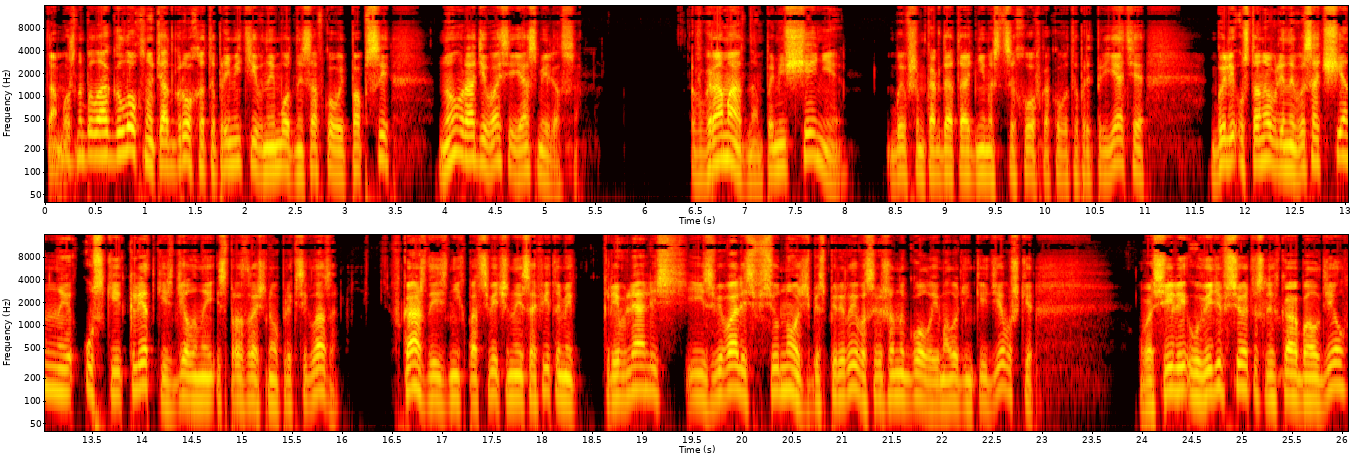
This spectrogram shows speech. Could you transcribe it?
Там можно было оглохнуть от грохота примитивной модной совковой попсы — но ради Васи я осмелился. В громадном помещении, бывшем когда-то одним из цехов какого-то предприятия, были установлены высоченные узкие клетки, сделанные из прозрачного плексиглаза. В каждой из них, подсвеченные софитами, кривлялись и извивались всю ночь без перерыва совершенно голые молоденькие девушки. Василий, увидев все это, слегка обалдел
